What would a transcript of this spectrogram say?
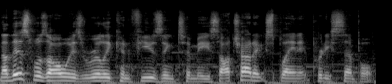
Now this was always really confusing to me, so I'll try to explain it pretty simple.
